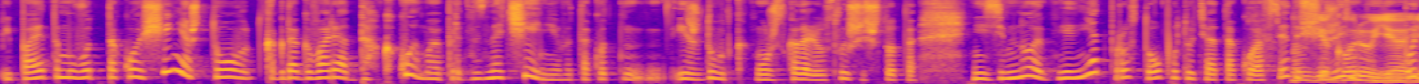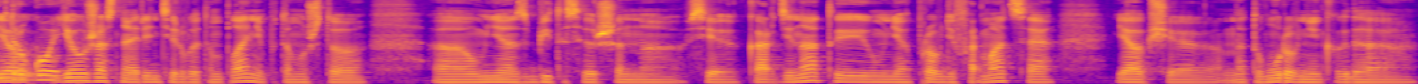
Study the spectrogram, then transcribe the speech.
и поэтому вот такое ощущение, что когда говорят, да, какое мое предназначение, вот так вот и ждут, как мы уже сказали, услышать что-то неземное, нет, просто опыт у тебя такой, а в следующей ну, я жизни говорю, я, будь я, другой. Я ужасный ориентир в этом плане, потому что э, у меня сбиты совершенно все координаты, у меня профдеформация, я вообще на том уровне, когда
